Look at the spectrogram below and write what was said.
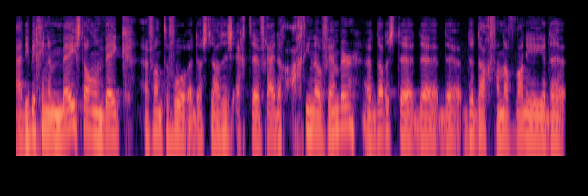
Eh, die beginnen meestal een week eh, van tevoren. Dus dat is echt eh, vrijdag 18 november. Dat is de, de, de, de dag vanaf wanneer je de,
